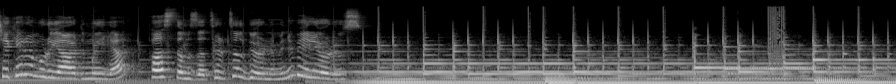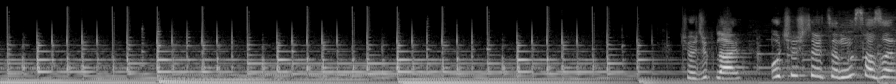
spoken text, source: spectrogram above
Şeker hamuru yardımıyla pastamıza tırtıl görünümünü veriyoruz. Çocuklar, uçuş tırtılınız hazır.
